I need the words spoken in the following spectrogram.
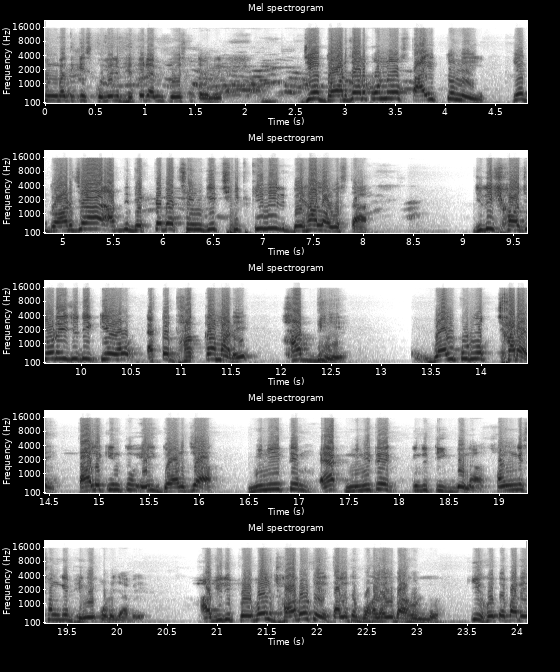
সাংবাদিক স্কুলের ভেতরে আমি প্রবেশ করতে বলব। যে দরজার কোনো স্থায়িত্ব নেই, যে দরজা আপনি দেখতে পাচ্ছেন যে ছিটকিনির বেহাল অবস্থা। যদি সজোরে যদি কেউ একটা ধাক্কা মারে হাত দিয়ে, বলপূর্বক ছাড়াই, তাহলে কিন্তু এই দরজা মিনিটে, এক মিনিটে কিন্তু টিকবে না, সঙ্গে সঙ্গে ভেঙে পড়ে যাবে। আর যদি প্রবল ঝড় ওঠে, তাহলে তো বলাই বাহুল্য। কি হতে পারে,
